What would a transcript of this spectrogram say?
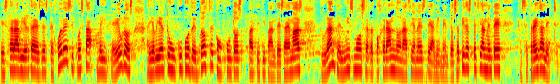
estará abierta desde este jueves y cuesta 20 euros. Hay abierto un cupo de 12 conjuntos participantes. Además, durante el mismo se recogerán donaciones de alimentos. Se pide especialmente que se traiga leche.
